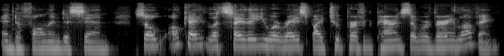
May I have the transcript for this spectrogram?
and to fall into sin. So, okay, let's say that you were raised by two perfect parents that were very loving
